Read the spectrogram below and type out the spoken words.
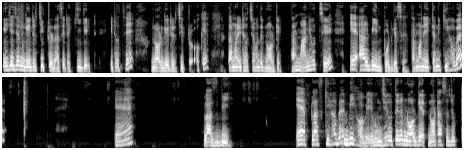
এই যে যেন গেটের চিত্রটা আছে, এটা কি গেট এটা হচ্ছে নর গেটের চিত্র ওকে তার মানে এটা হচ্ছে আমাদের নর গেট তার মানে হচ্ছে এ আর বি ইনপুট গেছে। তার মানে এখানে কি হবে? প্লাস বি এ প্লাস কি হবে? বি হবে। এবং যেহেতু এটা নর গেট নট আছে যুক্ত,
